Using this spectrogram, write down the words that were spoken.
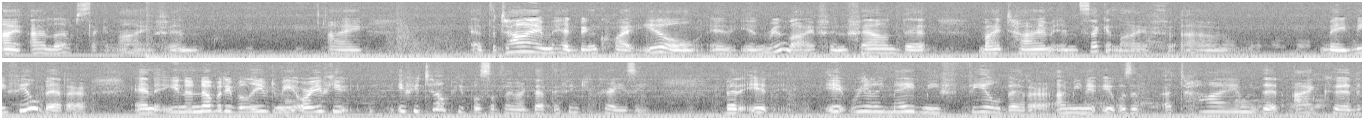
I, I loved Second Life, and I, at the time, had been quite ill in, in real life and found that my time in Second Life um, made me feel better. And you know, nobody believed me, or if you if you tell people something like that, they think you're crazy. But it it really made me feel better. I mean, it, it was a, a time that I could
